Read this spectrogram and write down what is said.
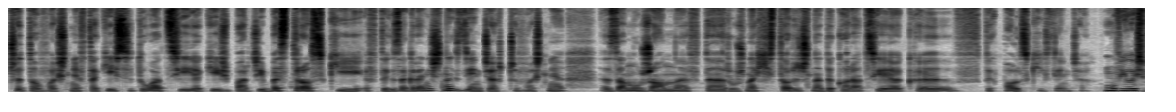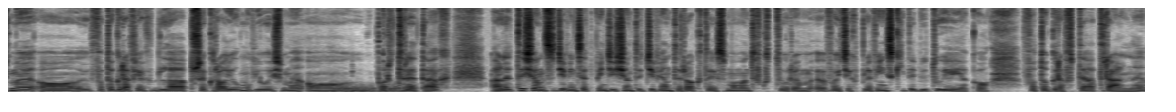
czy to właśnie w takiej sytuacji jakiejś bardziej beztroski w tych zagranicznych zdjęciach, czy właśnie zanurzony w te różne historyczne dekoracje, jak e, w tych polskich zdjęciach. Mówiłyśmy o fotografiach dla przekroju, mówiłyśmy o portretach, ale 1959 rok to jest moment, w którym Wojciech Plewiński debiutuje jako fotograf teatralny.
